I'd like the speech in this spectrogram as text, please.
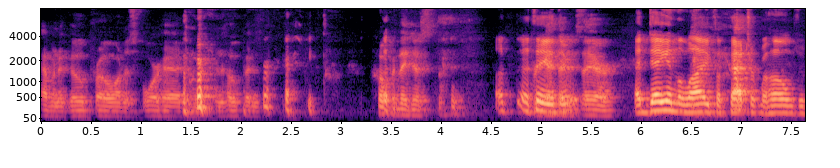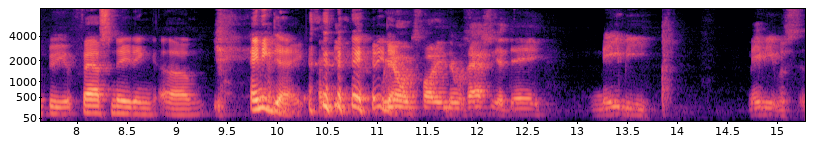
having a GoPro on his forehead and, and hoping hoping they just I'll, I'll tell you, there, there. a day in the life of Patrick Mahomes would be fascinating um, any day. Any you day. know, it's funny. There was actually a day, maybe, maybe it was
